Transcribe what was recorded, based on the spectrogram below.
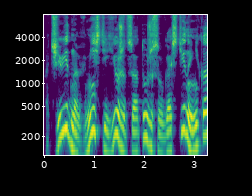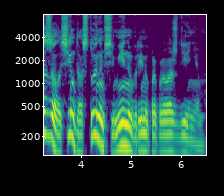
Очевидно, вместе ежиться от ужаса в гостиной не казалось им достойным семейным времяпрепровождением.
